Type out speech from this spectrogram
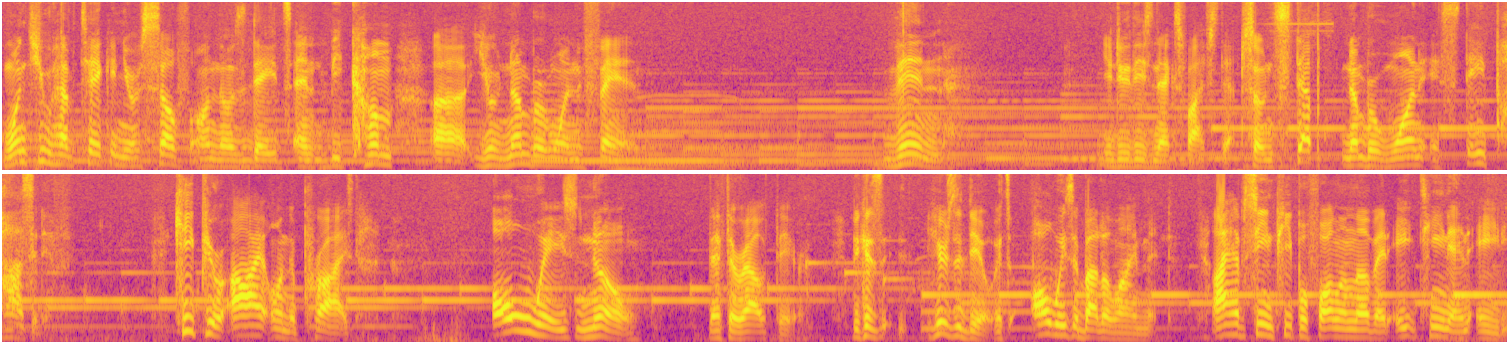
once you have taken yourself on those dates and become uh, your number one fan, then you do these next five steps. So step number one is stay positive. Keep your eye on the prize always know that they're out there. Because here's the deal, it's always about alignment. I have seen people fall in love at 18 and 80.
